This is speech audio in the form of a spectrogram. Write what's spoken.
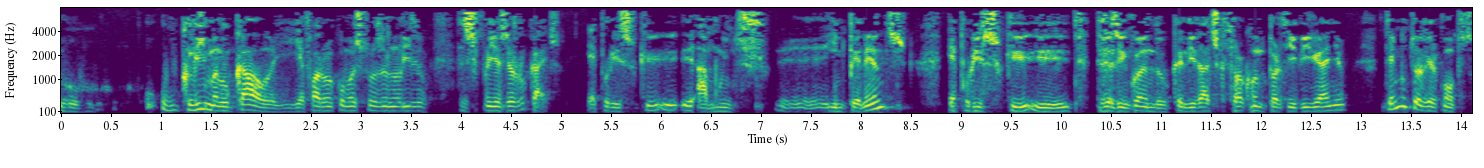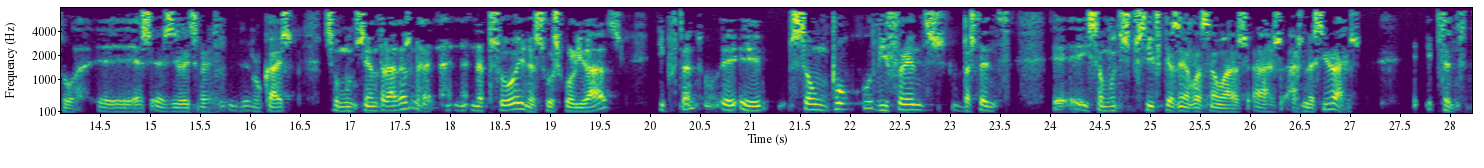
o, o clima local e a forma como as pessoas analisam as experiências locais. É por isso que eh, há muitos eh, independentes, é por isso que eh, de vez em quando candidatos que trocam de partido e ganham, tem muito a ver com a pessoa. As, as eleições locais são muito centradas na, na, na, pessoa e nas suas qualidades e, portanto, são um pouco diferentes, bastante, e são muito específicas em relação às, às, às nacionais. E, portanto,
